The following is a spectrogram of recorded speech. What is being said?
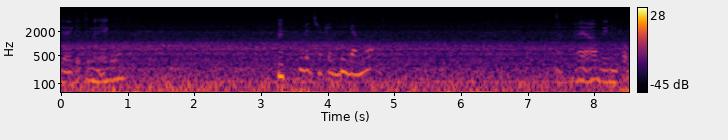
Did I get too many egg rolls? But you can heat them up. Yeah, I'll leave them cold.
